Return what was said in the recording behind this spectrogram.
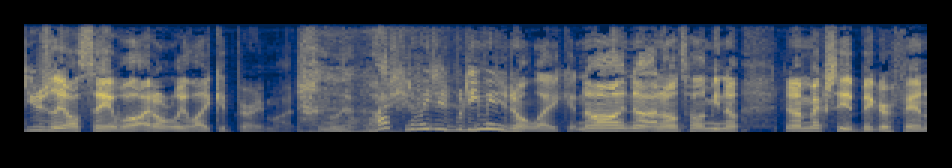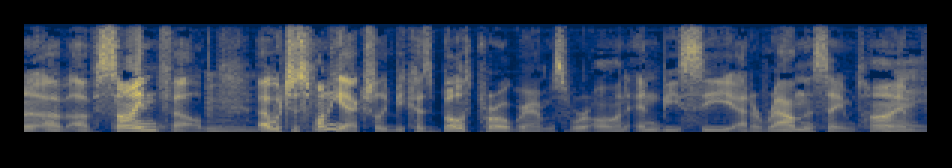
Usually, I'll say, well, I don't really like it very much. And they're like, what? You mean, what do you mean you don't like it? No, no, and I'll tell them, you know, no, I'm actually a bigger fan of of Seinfeld, Mm. uh, which is funny actually because both programs were on NBC at around the same time.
